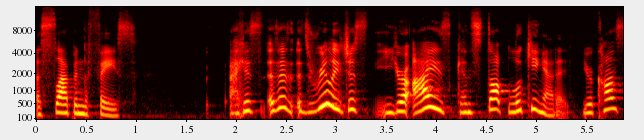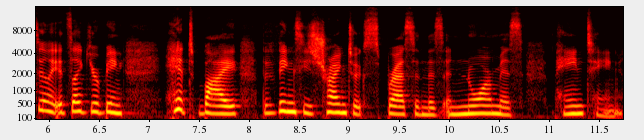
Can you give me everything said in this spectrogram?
a slap in the face. I guess it's really just your eyes can stop looking at it. You're constantly, it's like you're being hit by the things he's trying to express in this enormous painting,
